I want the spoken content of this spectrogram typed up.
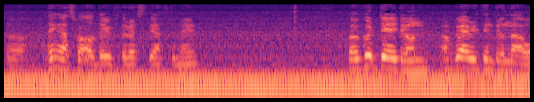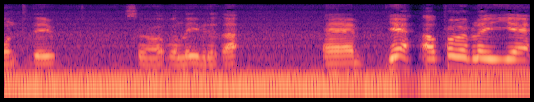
so I think that's what I'll do for the rest of the afternoon. Got a good day done. I've got everything done that I want to do. So we'll leave it at that. Um, yeah I'll probably uh,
